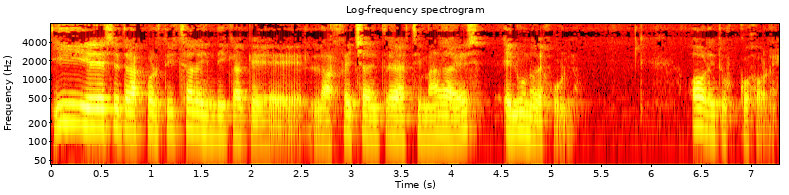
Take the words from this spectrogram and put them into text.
y ese transportista le indica que la fecha de entrega estimada es el 1 de julio. Ole tus cojones.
